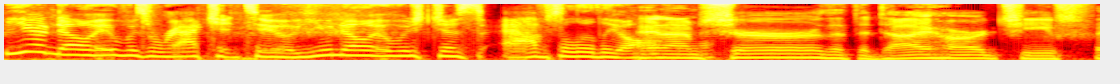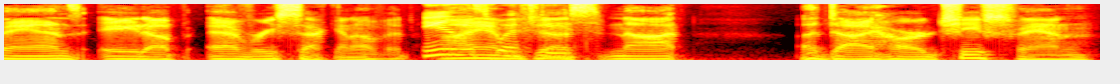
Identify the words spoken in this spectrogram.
You know it was ratchet too. You know it was just absolutely awful. And I'm sure that the diehard Chiefs fans ate up every second of it. And I am Swifties. just not a diehard Chiefs fan.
